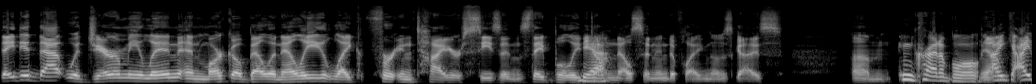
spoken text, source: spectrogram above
They did that with Jeremy Lin and Marco Belinelli like for entire seasons. They bullied Yeah. Don Nelson into playing those guys. Um, Incredible. Yeah. I I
